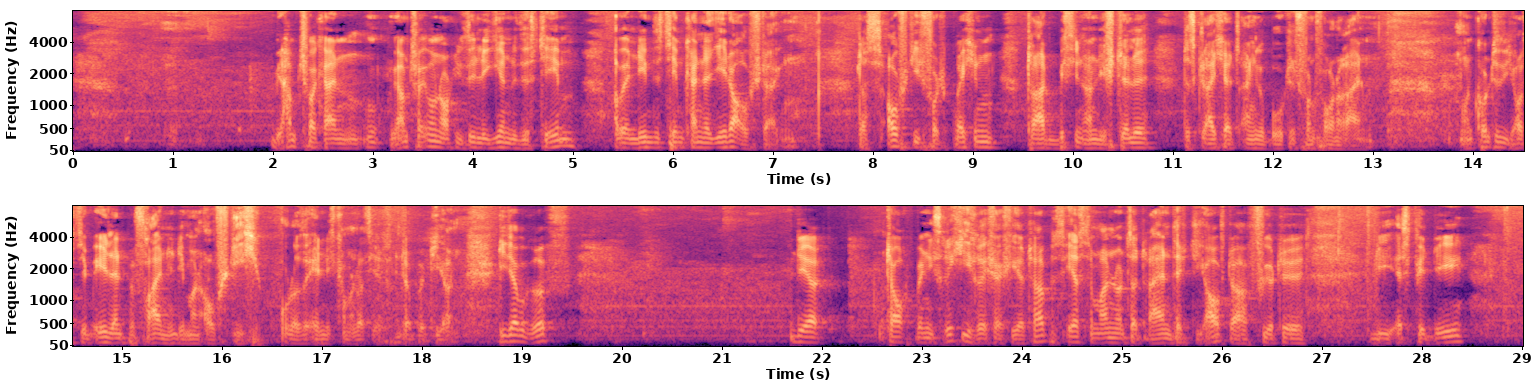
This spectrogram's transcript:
wir haben zwar keinen, wir haben zwar immer noch dieses delegierende System, aber in dem System kann ja jeder aufsteigen. Das Aufstiegsversprechen trat ein bisschen an die Stelle des Gleichheitsangebotes von vornherein. Man konnte sich aus dem Elend befreien, indem man aufstieg. Oder so ähnlich kann man das jetzt interpretieren. Dieser Begriff der taucht, wenn ich es richtig recherchiert habe, das erste Mal 1963 auf. Da führte die SPD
